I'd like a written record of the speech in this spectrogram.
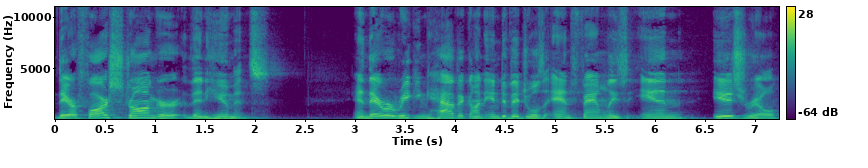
They are far stronger than humans. And they were wreaking havoc on individuals and families in Israel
